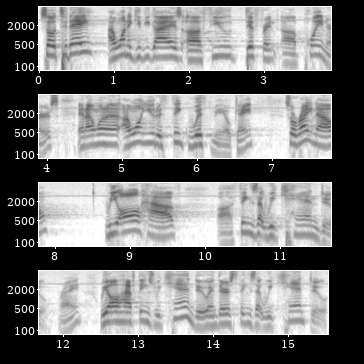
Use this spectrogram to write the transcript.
So today, I want to give you guys a few different uh, pointers, and I want to I want you to think with me, okay? So right now, we all have uh, things that we can do, right? We all have things we can do, and there's things that we can't do.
